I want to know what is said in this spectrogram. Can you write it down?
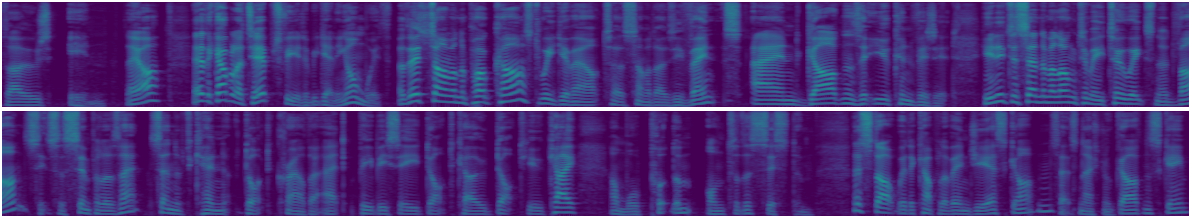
those in. They are. There's a couple of tips for you to be getting on with. This time on the podcast, we give out uh, some of those events and gardens that you can visit. You need to send them along to me two weeks in advance. It's as simple as that. Send them to ken.crowther at bbc.co.uk and we'll put them onto the system. Let's start with a couple of NGS gardens. That's National Garden Scheme.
